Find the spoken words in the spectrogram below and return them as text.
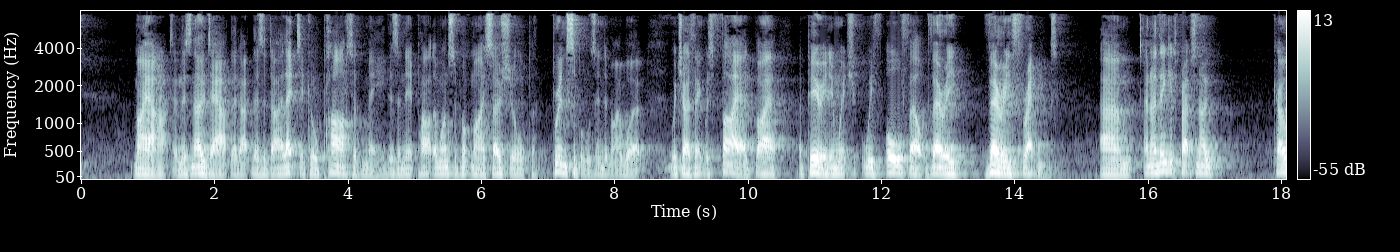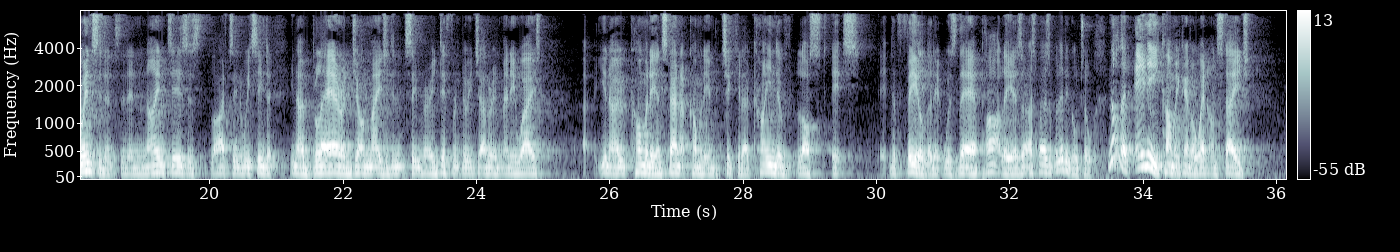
my art. And there's no doubt that I, there's a dialectical part of me. There's a part that wants to put my social p- principles into my work which I think was fired by a, a period in which we've all felt very, very threatened. Um, and I think it's perhaps no coincidence that in the 90s, as life seemed, we seemed to, you know, Blair and John Major didn't seem very different to each other in many ways. Uh, you know, comedy and stand-up comedy in particular kind of lost its the feel that it was there partly as, I suppose, a political tool. Not that any comic ever went on stage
